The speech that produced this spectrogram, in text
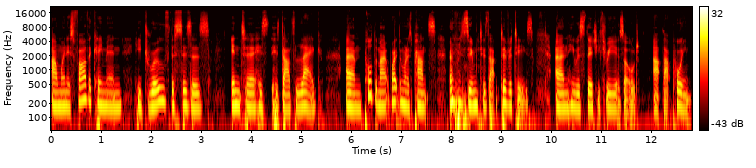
And when his father came in, he drove the scissors into his, his dad's leg. Um, pulled them out, wiped them on his pants, and resumed his activities. And he was 33 years old at that point.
